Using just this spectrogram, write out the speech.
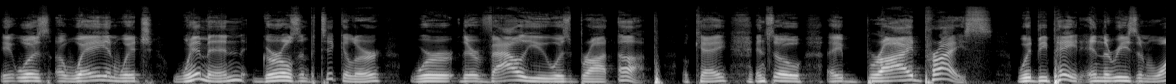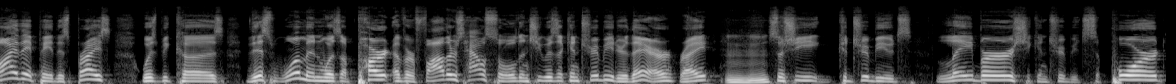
it was a way in which women, girls in particular, were their value was brought up. Okay, and so a bride price would be paid. And the reason why they paid this price was because this woman was a part of her father's household and she was a contributor there, right? Mm-hmm. So she contributes labor, she contributes support,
